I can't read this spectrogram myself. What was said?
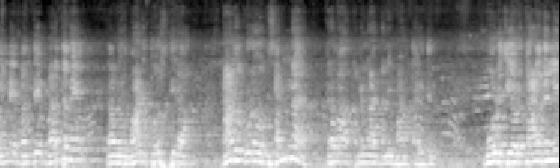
ಹೆಮ್ಮೆ ಬಂದೇ ಬರ್ತದೆ. ನಾವು ಅದು ಮಾಡಿ ತೋರಿಸ್ತೀರಾ? ನಾನು ಕೂಡ ಒಂದು ಸಣ್ಣ ಕ್ರಮ ತಮಿಳುನಾಡಿನಲ್ಲಿ ಮಾಡ್ತಾ ಇದ್ದೇನೆ. ಮೋಡಿಜಿ ಅವರ ಕಾಲದಲ್ಲಿ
